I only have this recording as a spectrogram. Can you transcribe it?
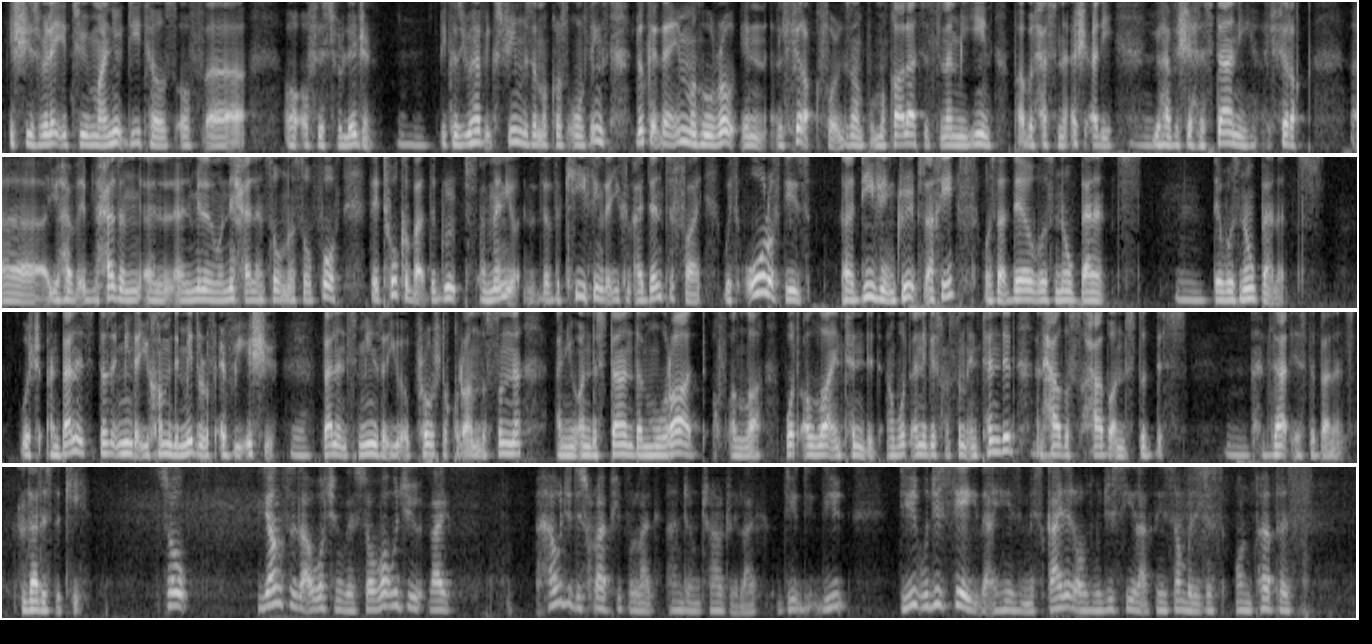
issues related to minute details of uh, of this religion Mhm. because you have extremism across all things. Look at the Imam who wrote in Al Firaq, for example, Maqalat Islamiyyin, by Abu Hassan Ash'ari. You have Shahristani, Al Firaq. Uh, you have Ibn Hazm, Al Milal wal Nihal, and so on and so forth. They talk about the groups, and many. The, the key thing that you can identify with all of these uh, deviant groups, Akhi, was that there was no balance. Mm. There was no balance. Which and balance doesn't mean that you come in the middle of every issue. Yeah. Balance means that you approach the Quran, the Sunnah, and you understand the murad of Allah, what Allah intended, and what Nabi Sallallahu Alaihi Wasallam intended, and how the Sahaba understood this. Mm. And that is the balance, and that is the key. So, youngsters that are watching this, so what would you like? How would you describe people like Anjem Choudary? Like, do you, do you, do you, would you say that he's misguided, or would you see like he's somebody just on purpose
